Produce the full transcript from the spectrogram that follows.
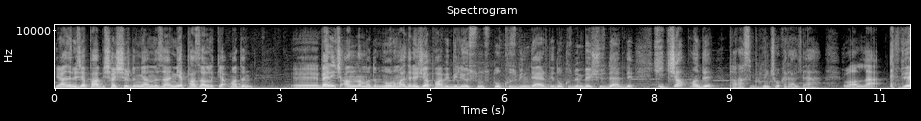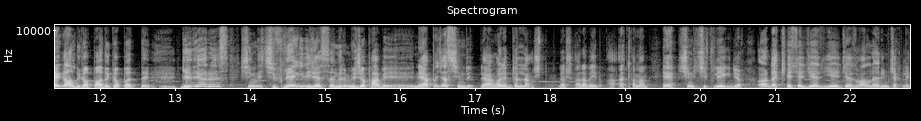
Yani Recep abi şaşırdım yalnız ha. Niye pazarlık yapmadın? Ee, ben hiç anlamadım. Normalde Recep abi biliyorsunuz 9000 derdi, 9500 derdi. Hiç yapmadı. Parası bugün çok herhalde ha. Valla direkt aldı kapağı kapattı. Gidiyoruz. Şimdi çiftliğe gideceğiz sanırım. Recep abi e, ne yapacağız şimdi? Lan oğlum dur lan. Şşt, lan şu arabayı. Aa, tamam. He şimdi çiftliğe gidiyor. Orada keseceğiz yiyeceğiz. Vallahi örümcekle.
